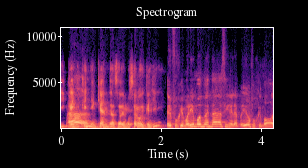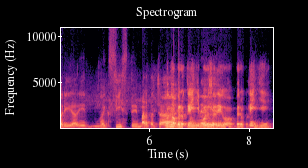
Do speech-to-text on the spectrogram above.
¿Y Kenji, en qué anda? ¿Sabemos algo de Kenji? El Fujimorismo no es nada sin el apellido Fujimori, David. No existe. Marta Chávez. No, no, pero Kenji, por eso digo, pero Kenji,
